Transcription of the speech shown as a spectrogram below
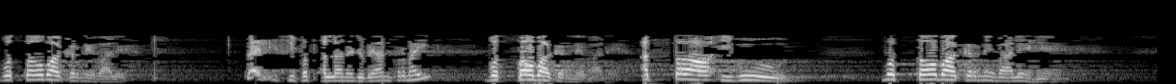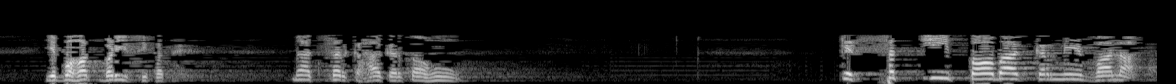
وہ توبہ کرنے والے ہیں۔ پہلی صفت اللہ نے جو بیان فرمائی، وہ توبہ کرنے والے ہیں۔ ابون وہ توبہ کرنے والے ہیں۔ یہ بہت بڑی صفت ہے۔ میں اکثر کہا کرتا ہوں کہ سچی توبہ کرنے والا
